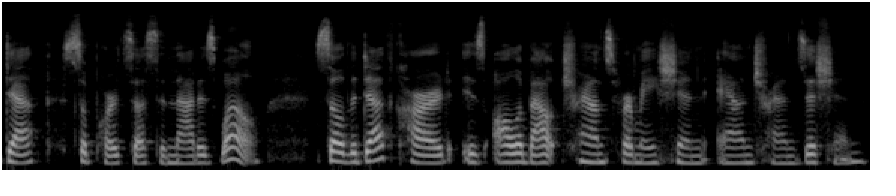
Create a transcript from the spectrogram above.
death supports us in that as well. So the death card is all about transformation and transition.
